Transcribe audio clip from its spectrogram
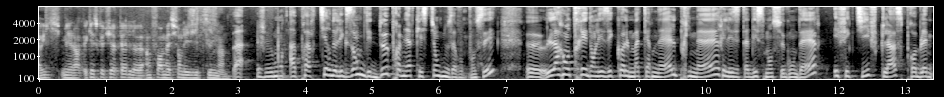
Ah oui, mais alors qu'est-ce que tu appelles euh, information légitime? Bah, Je vous montre à partir de l'exemple des deux premières questions que nous avons posées. Euh, la rentrée dans les écoles maternelles, primaires et les établissements secondaires, effectifs, classes, problèmes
